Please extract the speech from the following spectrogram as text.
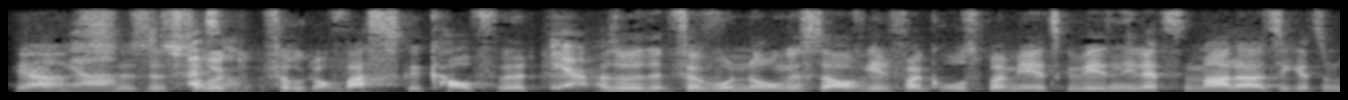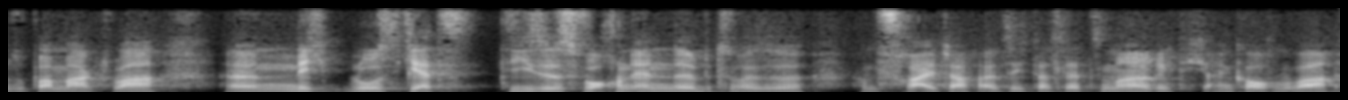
ja, ja, es ist verrückt, also, verrückt auch was gekauft wird. Ja. Also Verwunderung ist da auf jeden Fall groß bei mir jetzt gewesen, die letzten Male, als ich jetzt im Supermarkt war. Äh, nicht bloß jetzt dieses Wochenende, beziehungsweise am Freitag, als ich das letzte Mal richtig einkaufen war,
